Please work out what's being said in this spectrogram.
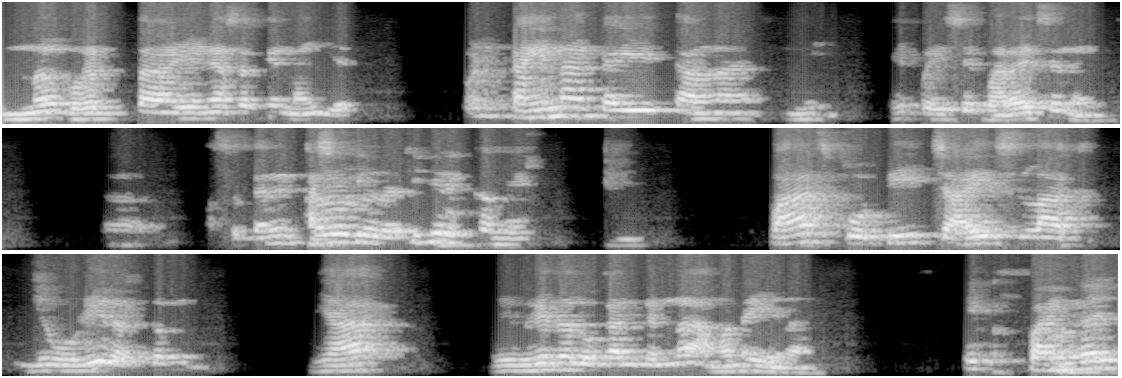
न भरता येण्यासारखे नाहीयेत. पण काही ना काही कारणाने हे पैसे भरायचे नाही असं त्यांनी आहे. किती रक्कम आहे? पाच कोटी चाळीस लाख एवढी रक्कम ह्या विविध लोकांकडनं आम्हाला येणार. एक फायनल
